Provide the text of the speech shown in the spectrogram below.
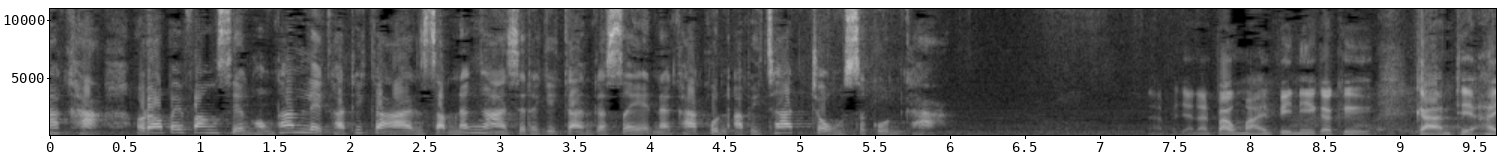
ากค่ะ เราไปฟังเสียงของท่านเลขาธิการสำนักงานเศรษฐกิจการเกษตรนะคะ คุณอภิชาติจงสกุลค่ะ ราะฉะนั้นเป้าหมายปีนี้ก็คือการที่ให้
